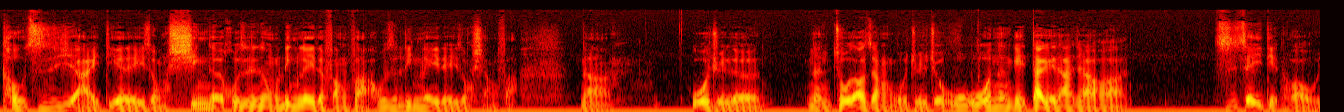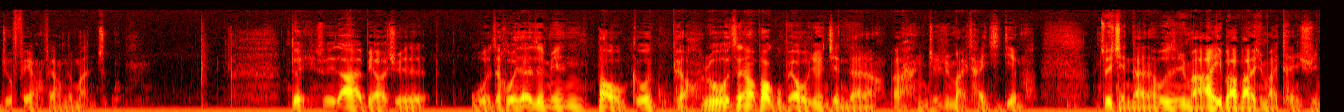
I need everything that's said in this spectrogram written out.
投资一些 idea 的一种新的或者是一种另类的方法，或者另类的一种想法。那我觉得能做到这样，我觉得就我我能给带给大家的话，只这一点的话，我就非常非常的满足。对，所以大家不要觉得我在会在这边报各位股票。如果真要报股票，我就很简单了啊，你就去买台积电嘛，最简单的，或者去买阿里巴巴，去买腾讯，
